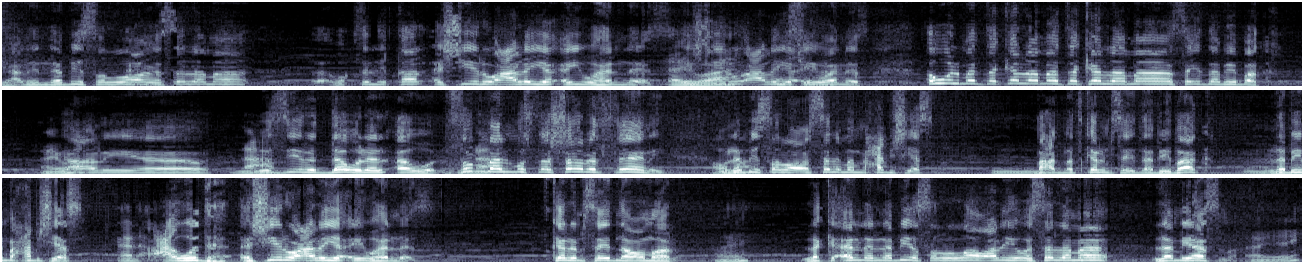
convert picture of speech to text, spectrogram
يعني النبي صلى الله عليه وسلم آه، وقت اللي قال أشيروا علي أيها الناس. أيوة. أشيروا علي أشيروا. أيها الناس. أول من تكلم تكلم سيدنا أبي بكر. أيوة. يعني آه نعم. وزير الدولة الأول. ثم نعم. المستشار الثاني. والنبي صلى الله عليه وسلم ما حبش يسمع. بعد ما تكلم سيدنا أبي بكر النبي ما حبش يسمع. عودها. أشيروا علي أيها الناس. تكلم سيدنا عمر. أي. لكأن النبي صلى الله عليه وسلم لم يسمع. أي.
